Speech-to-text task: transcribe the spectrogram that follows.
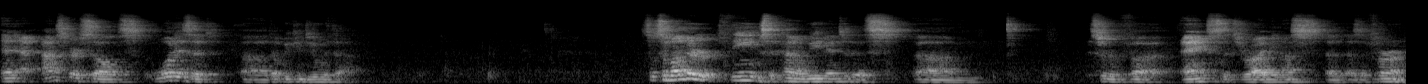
and ask ourselves, what is it uh, that we can do with that? So some other themes that kind of weave into this um, sort of uh, angst that's driving us as, as a firm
